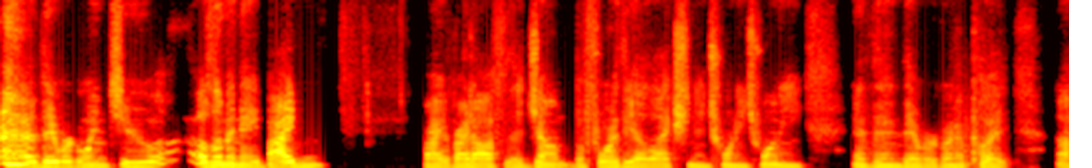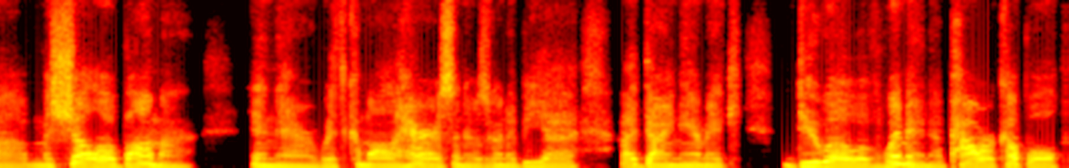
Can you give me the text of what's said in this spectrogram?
they were going to eliminate Biden right right off the jump before the election in 2020, and then they were going to put uh, Michelle Obama in there with Kamala Harris, and it was going to be a, a dynamic duo of women, a power couple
